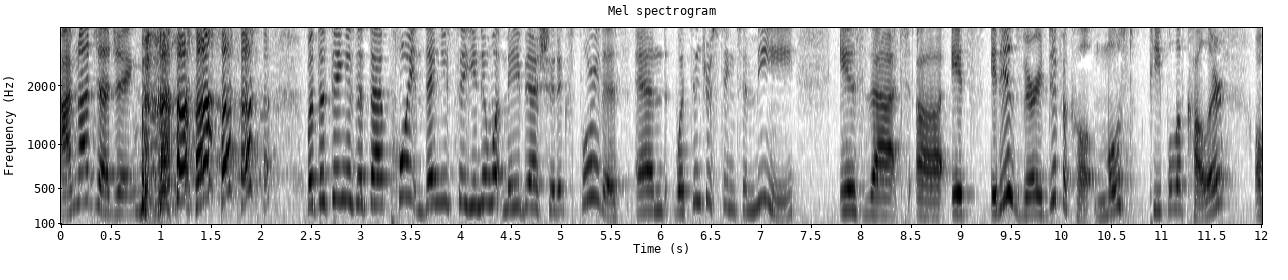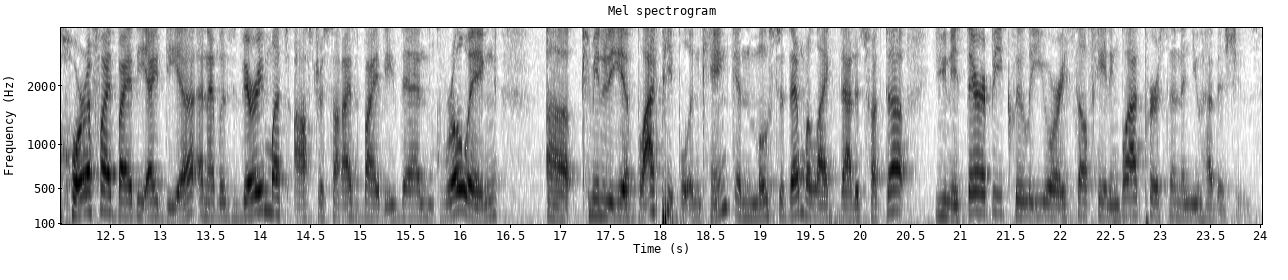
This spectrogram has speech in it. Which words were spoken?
I'm not judging. But the thing is, at that point, then you say, you know what, maybe I should explore this. And what's interesting to me is that uh, it's it is very difficult. Most people of color are horrified by the idea, and I was very much ostracized by the then growing. Uh, community of black people in kink, and most of them were like, "That is fucked up. You need therapy. Clearly, you are a self-hating black person, and you have issues."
